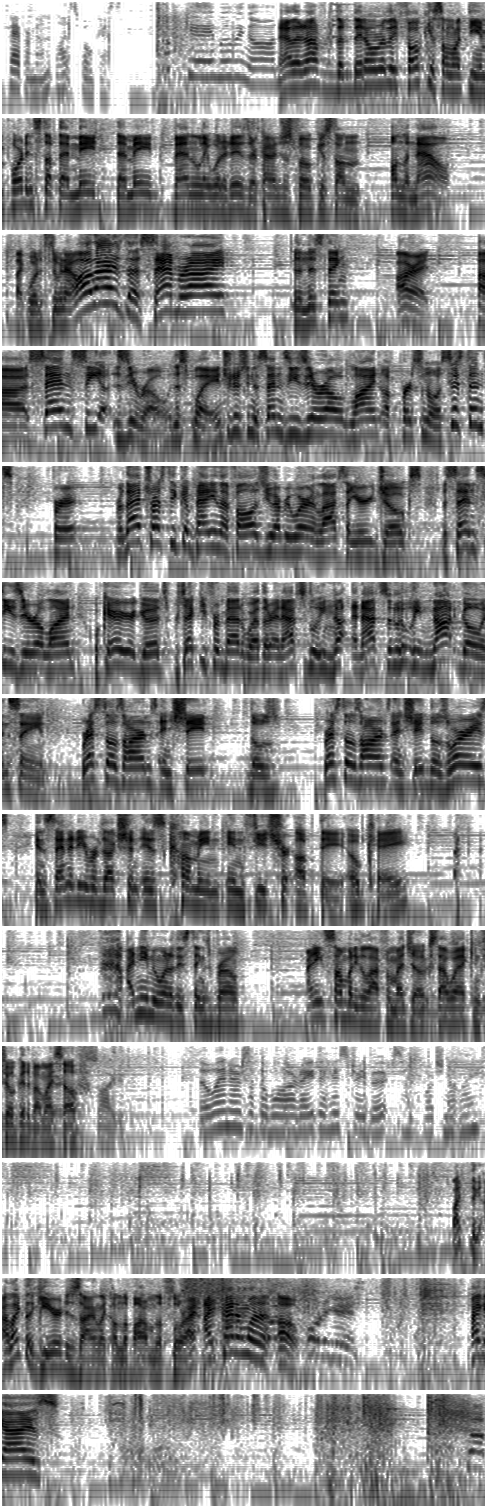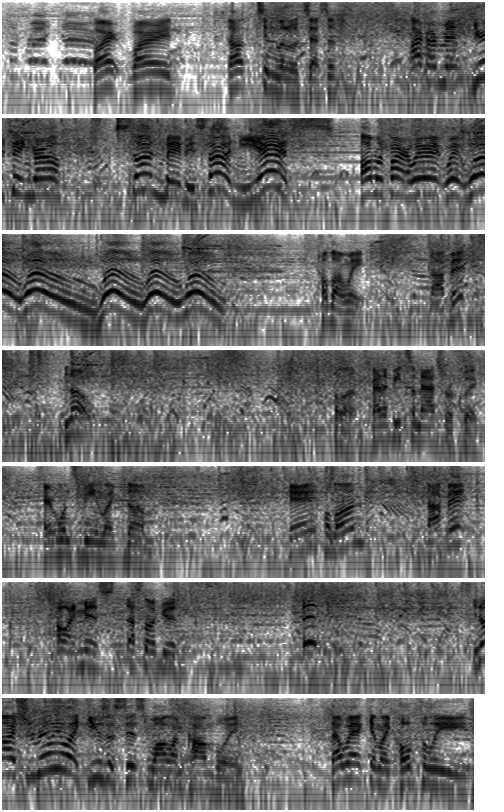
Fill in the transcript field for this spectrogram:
Peppermint, let's focus. Okay, moving on. Yeah, they're not. they- They don't really focus on like the important stuff that made that made Vandelay what it is. They're kind of just focused on on the now, like what it's doing now. Oh, there's the samurai. And then this thing. All right. Uh, Sen C Zero display introducing the Sen Z Zero line of personal assistants for. For that trusty companion that follows you everywhere and laughs at your jokes, the Sen C Zero line will carry your goods, protect you from bad weather, and absolutely not and absolutely not go insane. Rest those arms and shade those rest those arms and shade those worries. Insanity reduction is coming in future update. Okay. I need me one of these things, bro. I need somebody to laugh at my jokes. That way I can feel good about myself. The winners of the war write the history books, unfortunately. I like the I like the gear design like on the bottom of the floor. I, I kind of want to. Oh. Hi guys. Why why? That seemed a little excessive. All right, Peppermint, your thing, girl. Stun, baby, stun. Yes. I'm on fire. Wait, wait, wait. Whoa, whoa, whoa, whoa, whoa. Hold on, wait. Stop it. No. Hold on. Gotta beat some ass real quick. Everyone's being like dumb. Okay, hold on. Stop it. Oh, I missed. That's not good. You know, I should really like use assist while I'm comboing. That way I can like hopefully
